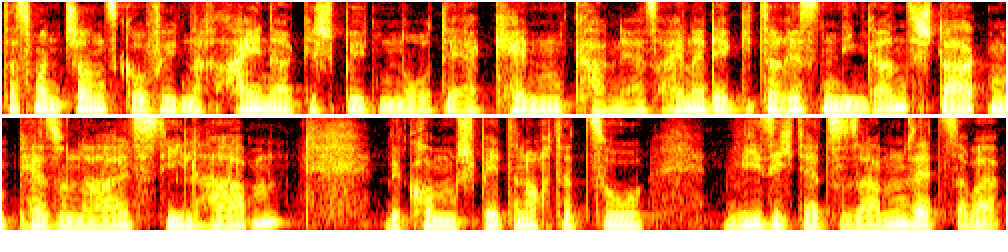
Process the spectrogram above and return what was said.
dass man John Schofield nach einer gespielten Note erkennen kann. Er ist einer der Gitarristen, die einen ganz starken Personalstil haben. Wir kommen später noch dazu, wie sich der zusammensetzt, aber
